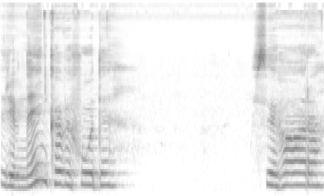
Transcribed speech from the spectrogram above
Рівненька виходить сигара.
